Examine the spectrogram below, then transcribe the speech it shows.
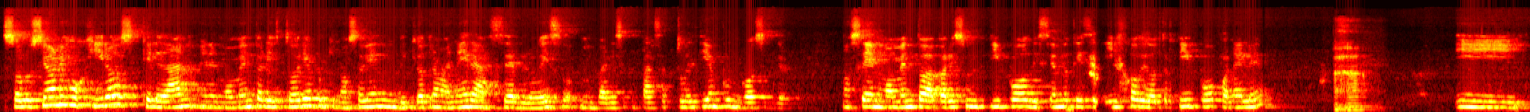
soluciones o giros que le dan en el momento a la historia porque no sabían de qué otra manera hacerlo. Eso me parece que pasa todo el tiempo en Gossip Girl. No sé, en un momento aparece un tipo diciendo que es el hijo de otro tipo, ponele. Ajá. Y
